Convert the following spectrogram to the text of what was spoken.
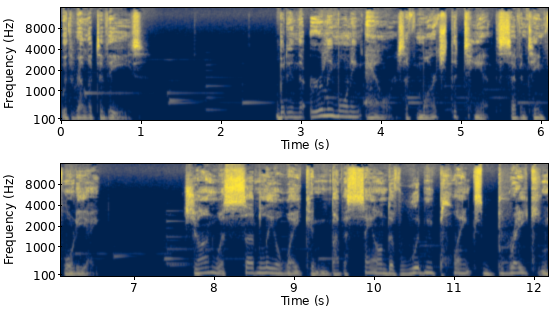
with relative ease. But in the early morning hours of March the 10th, 1748, John was suddenly awakened by the sound of wooden planks breaking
